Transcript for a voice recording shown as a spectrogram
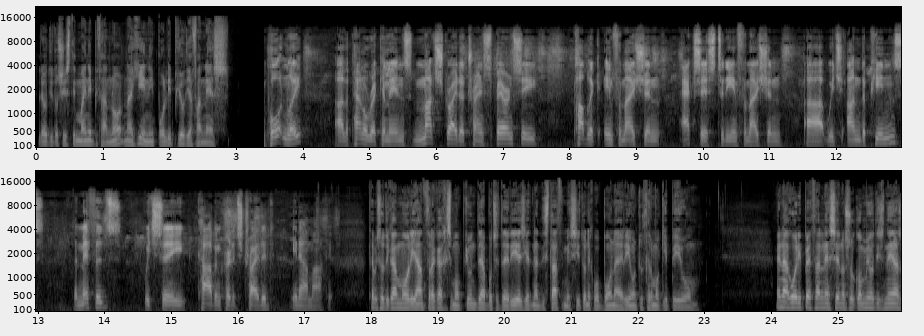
λέει ότι το σύστημα είναι πιθανό να γίνει πολύ πιο διαφανές. Importantly, uh, the panel recommends much greater transparency, public information, access to the information uh, which underpins the methods which see carbon credits traded in our market. Τα πιστοτικά μόρια άνθρακα χρησιμοποιούνται από τις εταιρείες για την αντιστάθμιση των εκπομπών αερίων του θερμοκηπίου. Ένα αγόρι πέθανε σε νοσοκομείο της Νέας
